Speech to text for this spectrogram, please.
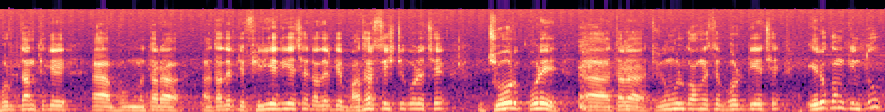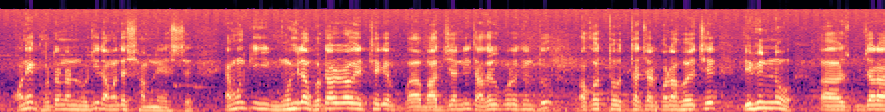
ভোটদান থেকে তারা তাদেরকে ফিরিয়ে দিয়েছে, তাদেরকে বাধার সৃষ্টি করেছে, জোর করে তারা তৃণমূল কংগ্রেসে ভোট দিয়েছে। এরকম কিন্তু অনেক ঘটনার নজির আমাদের সামনে এসছে। এমনকি মহিলা ভোটাররাও এর থেকে বাদ যাননি। তাদের উপরে কিন্তু অকথ্য অত্যাচার করা হয়েছে। বিভিন্ন যারা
